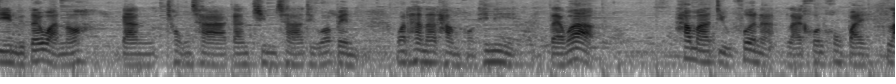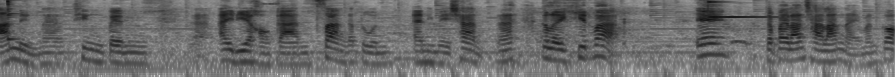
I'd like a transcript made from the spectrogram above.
จีนหรือไต้หวันเนาะการชงชาการชิมชาถือว่าเป็นวัฒนธรรมของที่นี่ แต่ว่าถ้ามาจิ๋วเฟิร์นอะหลายคนคงไปร้านหนึ่งนะที่เป็นไอเดียของการสร้างการ์ตูนแอนิเมชันนะก็เลยคิดว่า เอ๊จะไปร้านชาร้านไหนมันก็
